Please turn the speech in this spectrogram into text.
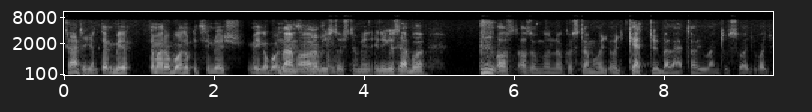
Hát igen. Te, miért? Te már a bajnoki címre is? Még a bajnoki Nem, arra biztos nem. Én, én igazából azt, azon gondolkoztam, hogy, hogy kettőbe lehet a Juventus, vagy, vagy,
